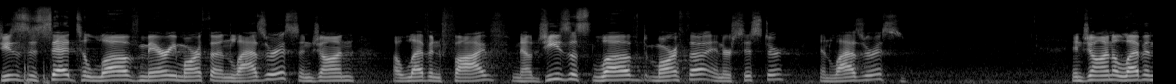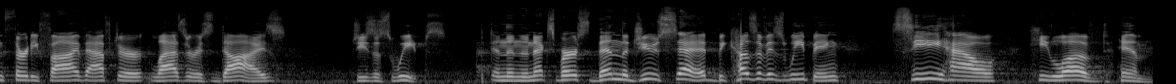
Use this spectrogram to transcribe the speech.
Jesus is said to love Mary, Martha, and Lazarus in John 11, 5. Now, Jesus loved Martha and her sister and Lazarus. In John 11, 35, after Lazarus dies, Jesus weeps. And then the next verse, then the Jews said, because of his weeping, see how he loved him.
